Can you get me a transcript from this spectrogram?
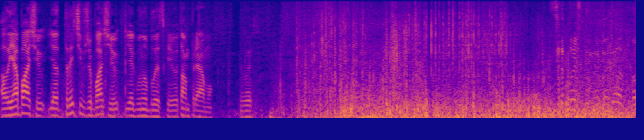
Але я бачив, я тричі вже бачив, як воно блискає, отам прямо. Дивись. Точно не варіант, ну.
